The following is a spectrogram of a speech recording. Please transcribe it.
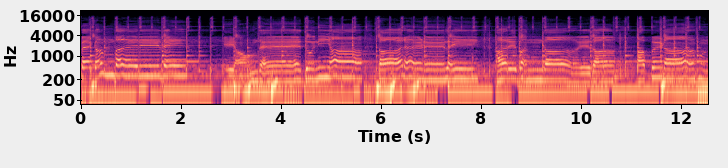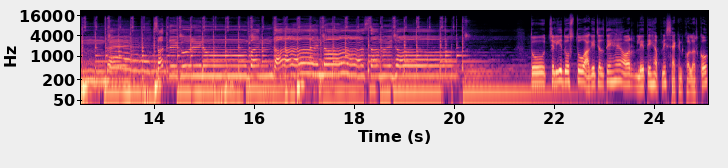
पैगंबर तो चलिए दोस्तों आगे चलते हैं और लेते हैं अपने सेकंड कॉलर को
